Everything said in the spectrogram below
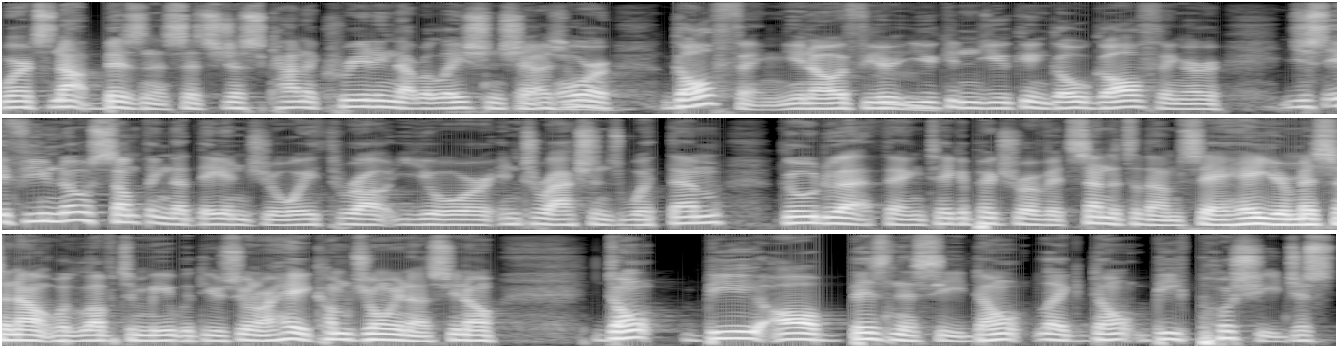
where it's not business. It's just kind of creating that relationship Casual. or golfing. You know, if you're mm-hmm. you can you can go golfing or just if you know something that they enjoy throughout your interactions with them, go do that thing. Take a picture of it, send it to them. Say, "Hey, you're missing out. Would love to meet with you soon." Or, "Hey, come join us." You know, don't be all businessy. Don't like don't be pushy. Just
